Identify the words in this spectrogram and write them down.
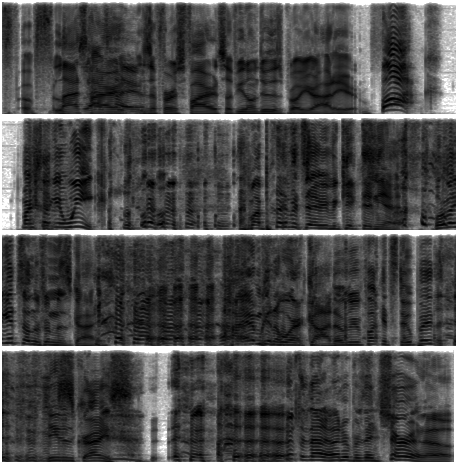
F- f- last, hired, hired. is the first fired. So if you don't do this, bro, you're out of here. Fuck. My second week. My benefits haven't even kicked in yet. What if I get something from this guy? I am gonna work on. Are you fucking stupid? Jesus Christ. That's not 100 percent sure though.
